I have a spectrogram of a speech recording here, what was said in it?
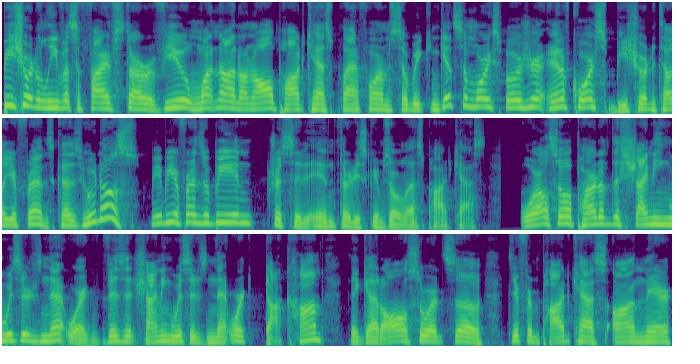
Be sure to leave us a five star review and whatnot on all podcast platforms so we can get some more exposure. And of course, be sure to tell your friends because who knows? Maybe your friends will be interested in 30 Screams or Less podcast. We're also a part of the Shining Wizards Network. Visit shiningwizardsnetwork.com. They got all sorts of different podcasts on there,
